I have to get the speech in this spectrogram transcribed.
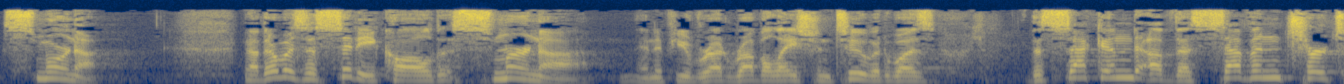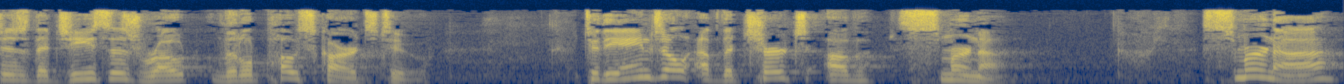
Smyrna. Now there was a city called Smyrna. And if you've read Revelation 2, it was the second of the seven churches that Jesus wrote little postcards to. To the angel of the church of Smyrna. Smyrna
